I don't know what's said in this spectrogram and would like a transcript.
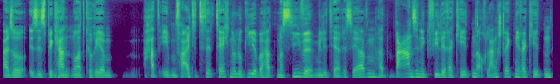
Also es ist bekannt, Nordkorea hat eben veraltete Technologie, aber hat massive Militärreserven, hat wahnsinnig viele Raketen, auch Langstreckenraketen.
